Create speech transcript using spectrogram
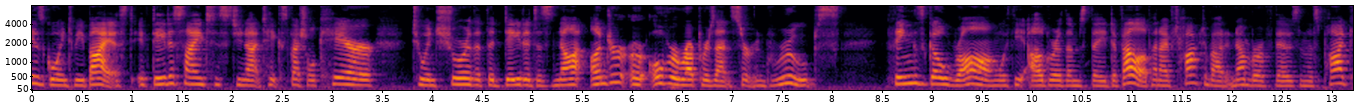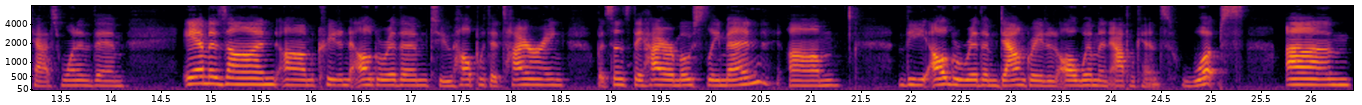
is going to be biased. If data scientists do not take special care to ensure that the data does not under or overrepresent certain groups, things go wrong with the algorithms they develop. And I've talked about a number of those in this podcast. One of them, Amazon um, created an algorithm to help with its hiring, but since they hire mostly men, um, the algorithm downgraded all women applicants. Whoops. Um,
